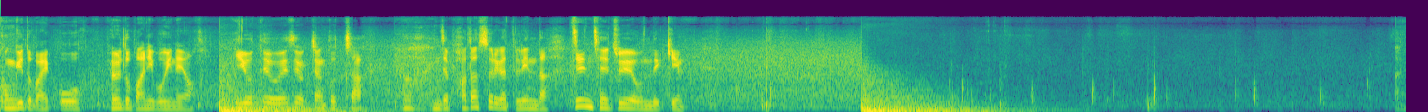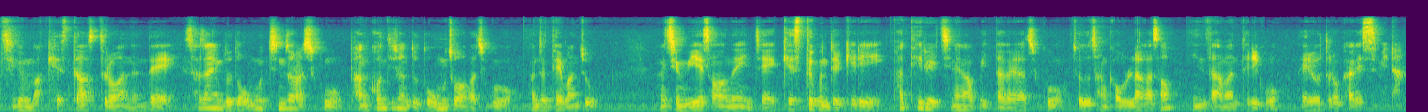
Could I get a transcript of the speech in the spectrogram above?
공기도 맑고 별도 많이 보이네요. 이호테오 해수욕장 도착. 아, 이제 바닷소리가 들린다. 찐 제주에 온 느낌 지금 막 게스트하우스 들어왔는데 사장님도 너무 친절하시고 방 컨디션도 너무 좋아가지고 완전 대만족. 지금 위에서는 이제 게스트분들끼리 파티를 진행하고 있다 그래가지고 저도 잠깐 올라가서 인사만 드리고 내려오도록 하겠습니다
